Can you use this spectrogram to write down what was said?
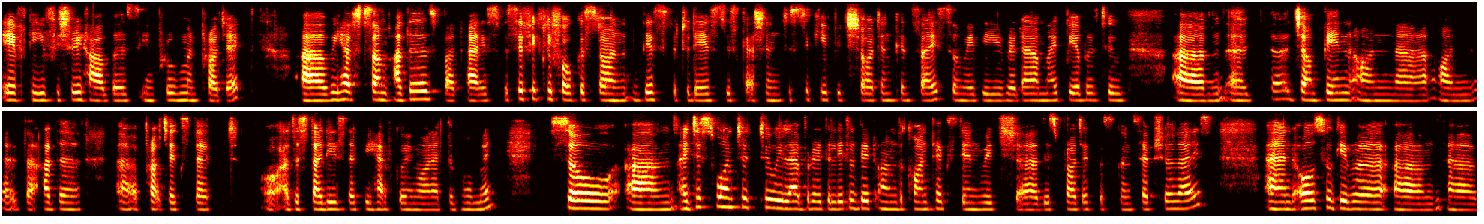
AFD Fishery Harbours Improvement Project. Uh, we have some others, but I specifically focused on this for today's discussion, just to keep it short and concise. So maybe Reda might be able to um, uh, uh, jump in on uh, on the other projects that or other studies that we have going on at the moment. So um, I just wanted to elaborate a little bit on the context in which uh, this project was conceptualized and also give a, um, a,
